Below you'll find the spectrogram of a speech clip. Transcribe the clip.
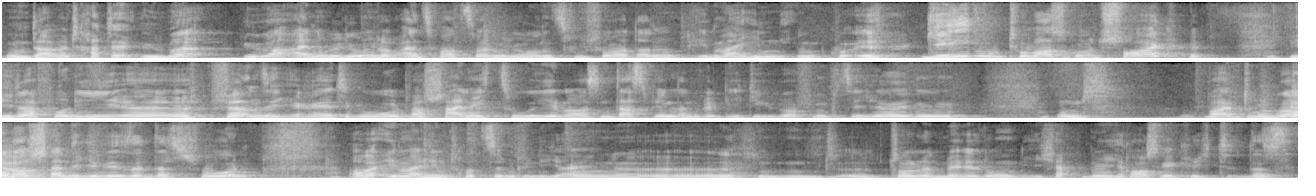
Und damit hat er über, über eine Million, ich glaube 1,2 Millionen Zuschauer dann immerhin im, gegen Thomas Gottschalk wieder vor die äh, Fernsehgeräte geholt. Wahrscheinlich zugegebenermaßen, das wären dann wirklich die über 50-Jährigen und weit drüber Ja. wahrscheinlich gewesen das schon. Aber immerhin trotzdem finde ich eigentlich eine, äh, eine tolle Meldung. Ich habe nämlich rausgekriegt, dass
